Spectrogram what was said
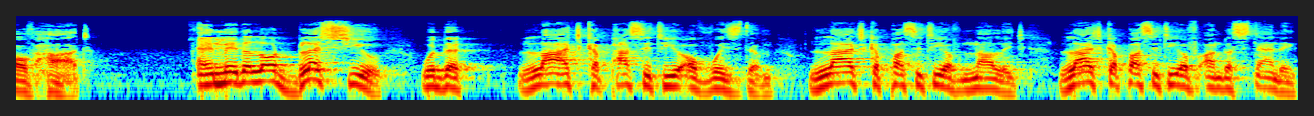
of heart. And may the Lord bless you with the large capacity of wisdom, large capacity of knowledge, large capacity of understanding.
